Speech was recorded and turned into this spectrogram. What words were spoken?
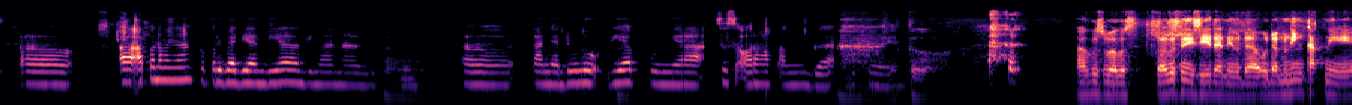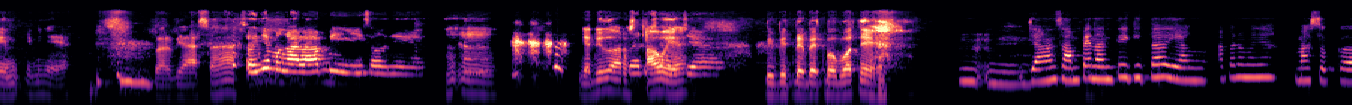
eh, eh, apa namanya kepribadian dia gimana gitu. Hmm. Eh, tanya dulu dia punya seseorang apa enggak Nah, gitu. itu. Bagus bagus. Bagus nih sih dan udah udah meningkat nih in- ininya ya. Luar biasa. Soalnya mengalami, soalnya. Mm-mm. Jadi lu harus Baru tahu ya saja. bibit bebet bobotnya ya. Mm-mm. Jangan sampai nanti kita yang apa namanya masuk ke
